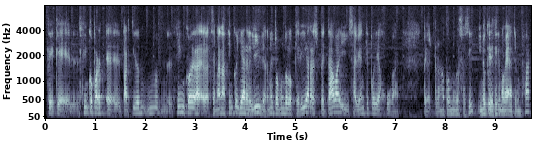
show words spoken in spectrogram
que, que el, cinco el partido 5 de la semana 5 ya era el líder, ¿no? Y todo el mundo lo quería, respetaba y sabían que podía jugar. Pero, pero no todo el mundo es así, y no quiere decir que no vayan a triunfar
